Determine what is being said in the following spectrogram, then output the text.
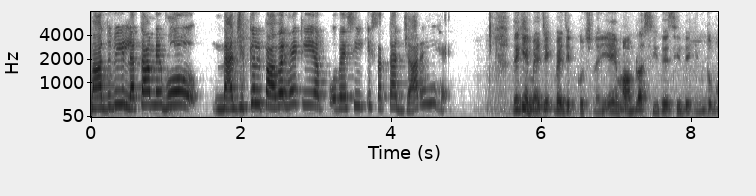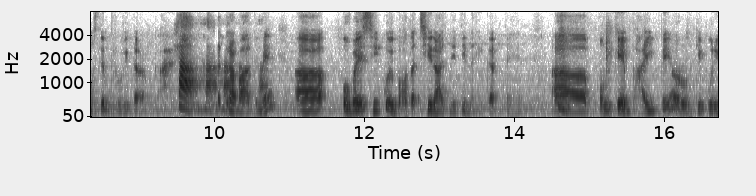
माधवी लता में वो मैजिकल पावर है कि अब ओवैसी की सत्ता जा रही है? देखिए मैजिक वैजिक कुछ नहीं है। मामला सीधे सीधे हिंदू मुस्लिम ध्रुवीकरण का है। हाँ, हाँ, हाँ हैदराबाद हाँ, में ओवैसी कोई बहुत अच्छी राजनीति नहीं करते हैं। आ, हम्म। उनके भाई पे और उनकी पूरी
